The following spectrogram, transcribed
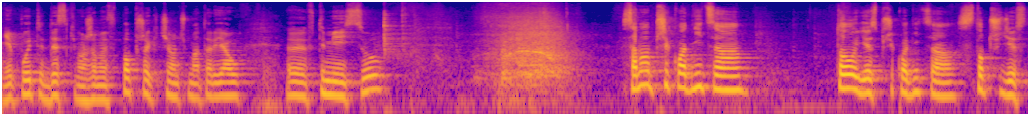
nie płyty, deski. Możemy w poprzek ciąć materiał e, w tym miejscu. Sama przykładnica to jest przykładnica 130,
